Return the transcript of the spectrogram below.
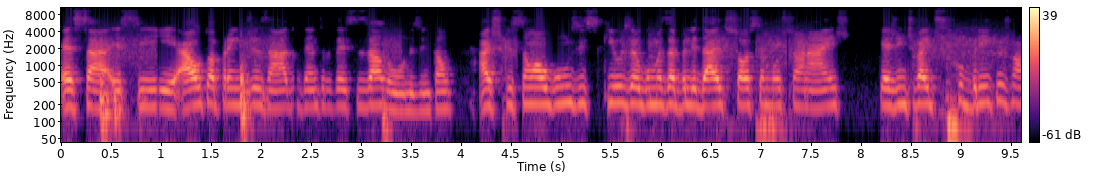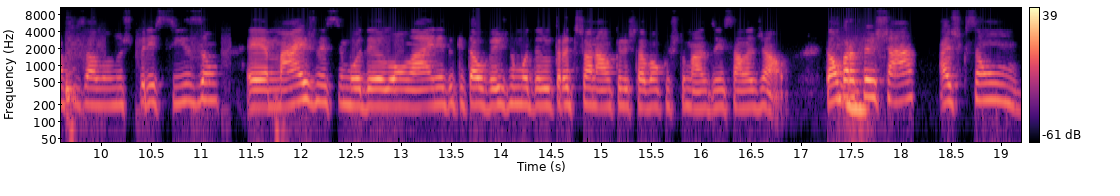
essa, esse autoaprendizado dentro desses alunos. Então, acho que são alguns skills e algumas habilidades socioemocionais que a gente vai descobrir que os nossos alunos precisam é, mais nesse modelo online do que talvez no modelo tradicional que eles estavam acostumados em sala de aula. Então, para fechar, acho que são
